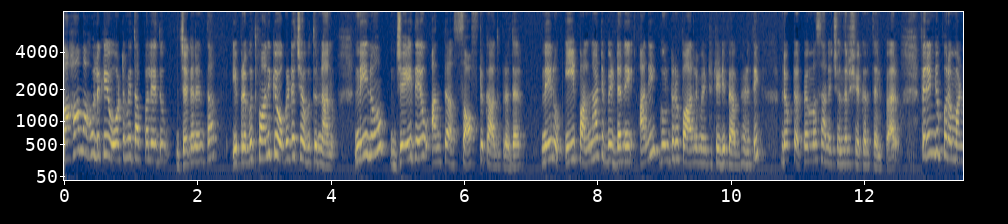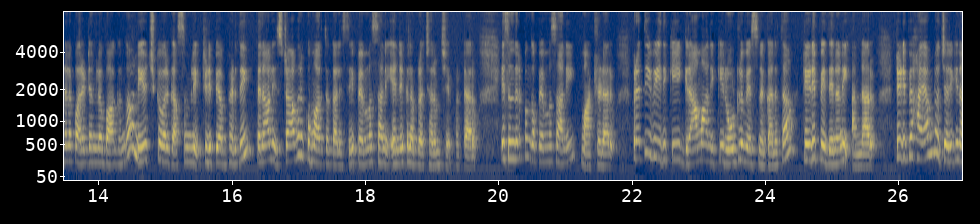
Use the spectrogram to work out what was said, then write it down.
మహామహులకి ఓటమి తప్పలేదు. జగన్ ఎంత? ఈ ప్రభుత్వానికి ఒకటే చెబుతున్నాను. నేను జయదేవ్ అంత సాఫ్ట్ కాదు బ్రదర్. నేను ఈ పల్నాటి బిడ్డనే అని గుంటూరు పార్లమెంటు టీడీపీ అభ్యర్థి డాక్టర్ పెమ్మసాని చంద్రశేఖర్ తెలిపారు. ఫిరంగిపురం మండల పర్యటనలో భాగంగా నియోజకవర్గ అసెంబ్లీ టీడీపీ అభ్యర్థి తెనాలి శ్రావణ కుమార్తో కలిసి పెమ్మసాని ఎన్నికల ప్రచారం చేపట్టారు. ఈ సందర్భంగా పెమ్మసాని మాట్లాడారు. ప్రతి వీధికి గ్రామానికి రోడ్లు వేసిన ఘనత టీడీపీదేనని అన్నారు. టీడీపీ హయాంలో జరిగిన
